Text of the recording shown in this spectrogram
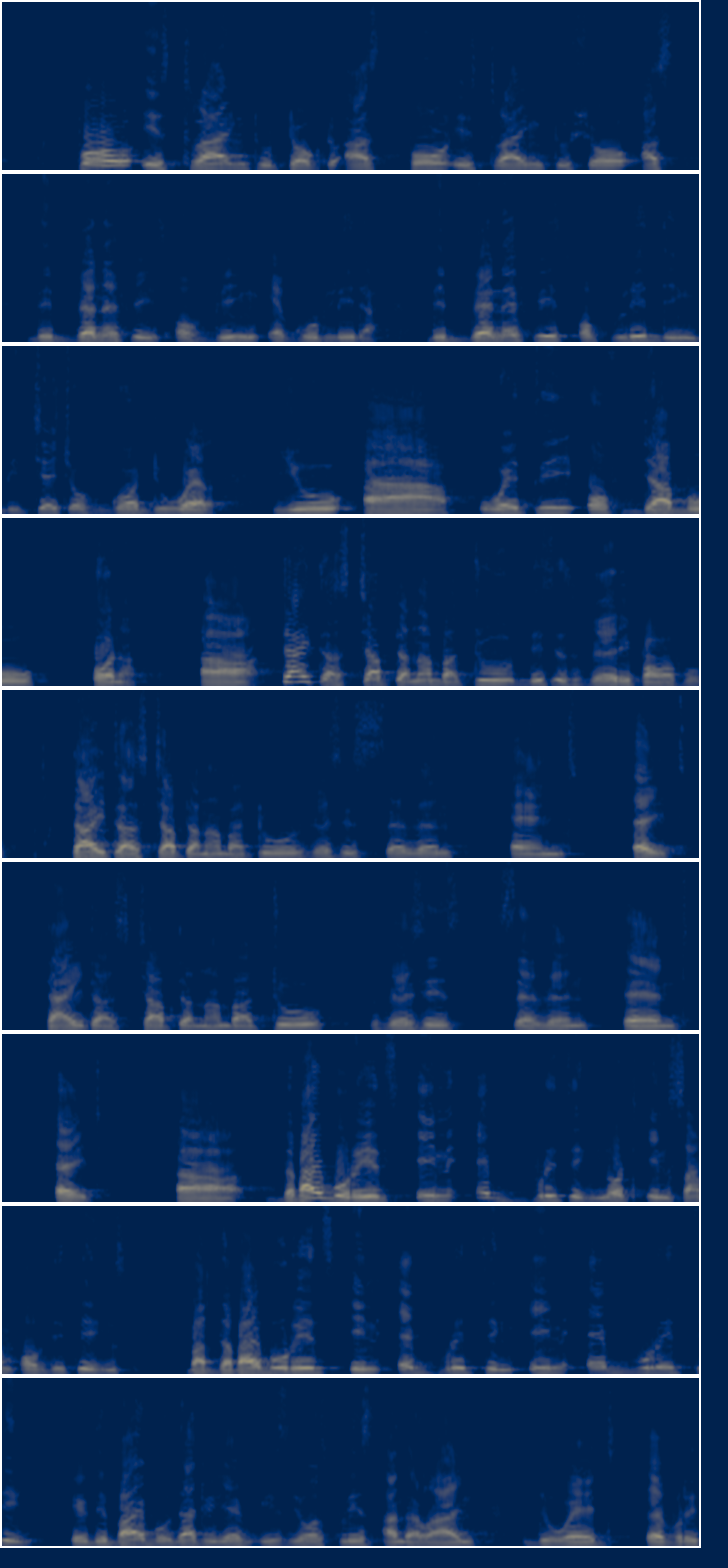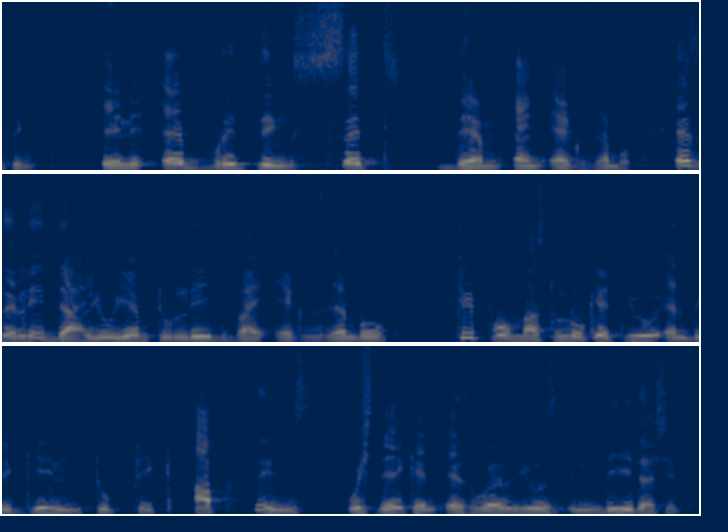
Paul is trying to talk to us, Paul is trying to show us the benefits of being a good leader, the benefits of leading the church of God well. You are worthy of double honor. Uh, Titus chapter number 2, this is very powerful. Titus chapter number 2, verses 7 and 8. Titus chapter number 2, verses 7 and 8. Uh, the Bible reads in everything, not in some of the things, but the Bible reads in everything, in everything. If the Bible that you have is yours, please underline the word everything. In everything, set them an example. As a leader, you have to lead by example. People must look at you and begin to pick up things which they can as well use in leadership.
